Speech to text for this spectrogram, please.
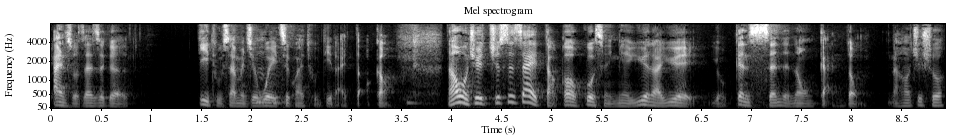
按锁在这个地图上面，就为这块土地来祷告。然后我觉得就是在祷告的过程里面，越来越有更深的那种感动。然后就说：“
